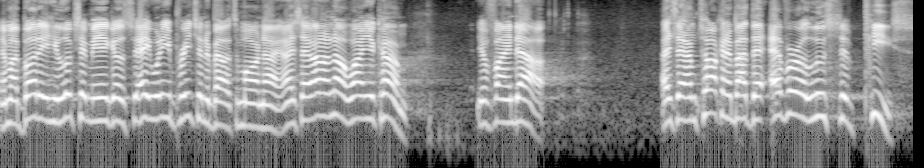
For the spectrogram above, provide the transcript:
And my buddy, he looks at me and goes, Hey, what are you preaching about tomorrow night? And I say, I don't know. Why don't you come? You'll find out. I said, I'm talking about the ever elusive peace.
